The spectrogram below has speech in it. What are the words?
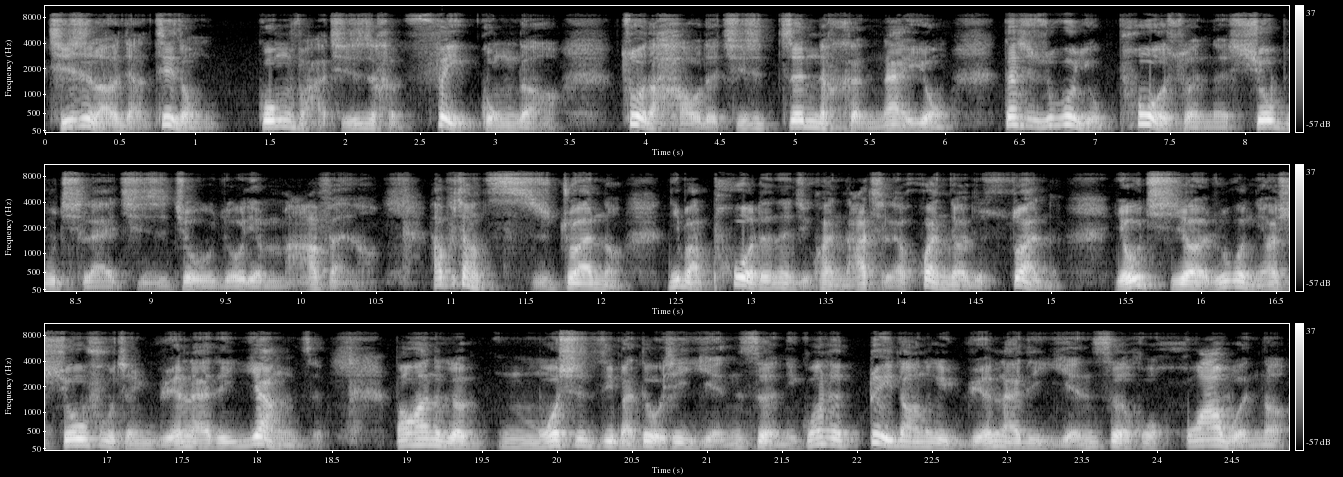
其实老实讲，这种工法其实是很费工的哈。做得好的其实真的很耐用，但是如果有破损呢，修补起来其实就有点麻烦啊。它不像瓷砖哦，你把破的那几块拿起来换掉就算了。尤其啊，如果你要修复成原来的样子，包括那个磨石子地板都有些颜色，你光是对到那个原来的颜色或花纹哦，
